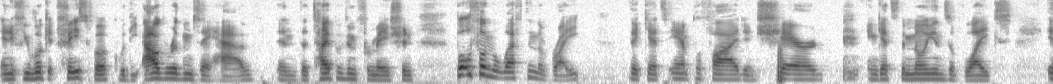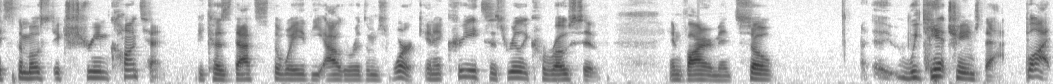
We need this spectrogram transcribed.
And if you look at Facebook with the algorithms they have and the type of information, both on the left and the right, that gets amplified and shared and gets the millions of likes, it's the most extreme content because that's the way the algorithms work. And it creates this really corrosive environment. So uh, we can't change that. But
